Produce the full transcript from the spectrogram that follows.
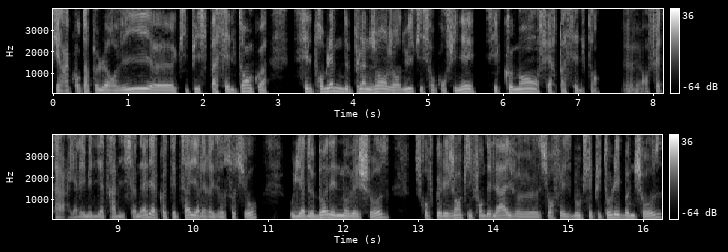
qui racontent un peu leur vie euh, qui puissent passer le temps quoi. C'est le problème de plein de gens aujourd'hui qui sont confinés c'est comment faire passer le temps. En fait, il y a les médias traditionnels et à côté de ça, il y a les réseaux sociaux où il y a de bonnes et de mauvaises choses. Je trouve que les gens qui font des lives sur Facebook, c'est plutôt les bonnes choses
